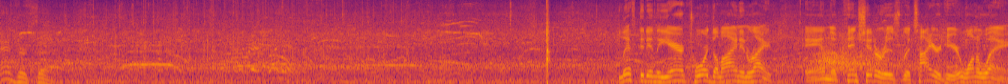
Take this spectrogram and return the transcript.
Anderson. Lifted in the air toward the line and right. And the pinch hitter is retired here, one away.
